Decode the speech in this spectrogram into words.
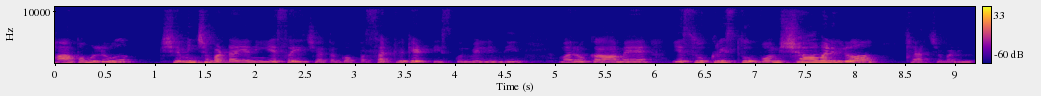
పాపములు క్షమించబడ్డాయని ఏసఐ చేత గొప్ప సర్టిఫికేట్ తీసుకుని వెళ్ళింది. మరొక ఆమె యేసుక్రీస్తు వంశావళిలో చేర్చబడింది.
